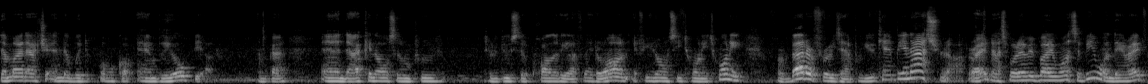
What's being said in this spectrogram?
they might actually end up with what we call amblyopia. Okay, and that can also improve to reduce the quality of later on. If you don't see 2020 or better for example you can't be an astronaut right? That's what everybody wants to be one day right?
